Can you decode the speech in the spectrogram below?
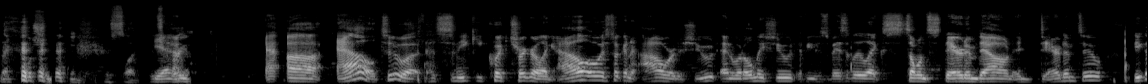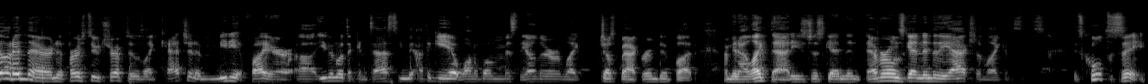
Like pushing It's like it's yeah. crazy uh, Al too, a, a, sneaky quick trigger. Like Al always took an hour to shoot and would only shoot if he was basically like someone stared him down and dared him to. He got in there in the first two trips. It was like catch an immediate fire. Uh, even with the contest, he, I think he hit one of them, missed the other, like just back rimmed it. But I mean, I like that. He's just getting in. Everyone's getting into the action. Like it's it's, it's cool to see.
